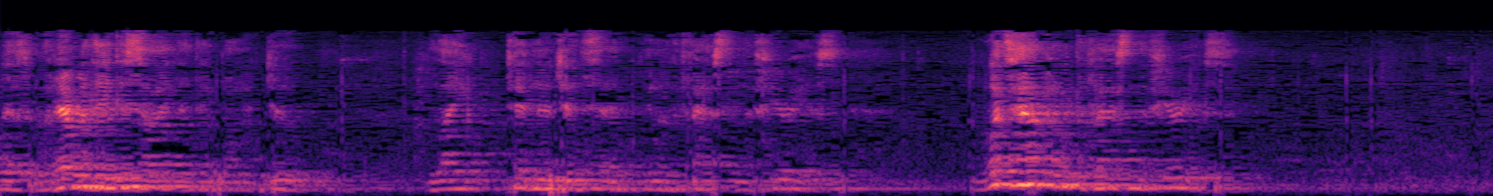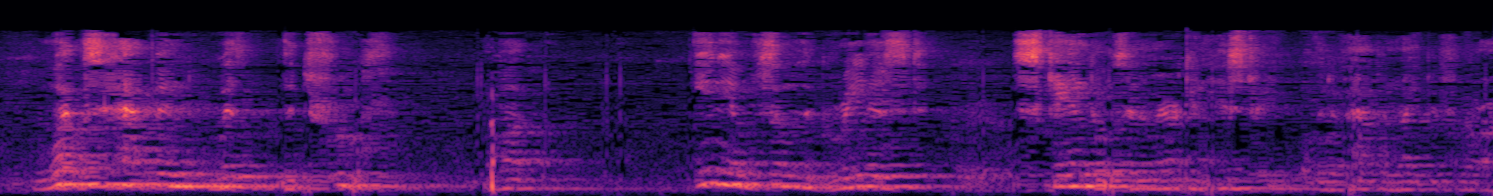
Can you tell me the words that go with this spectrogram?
with whatever they decide that they want to do. Like Ted Nugent said, you know, the Fast and the Furious. What's happened with the Fast and the Furious? What's happened with the truth about any of some of the greatest scandals in American history that have happened right before our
